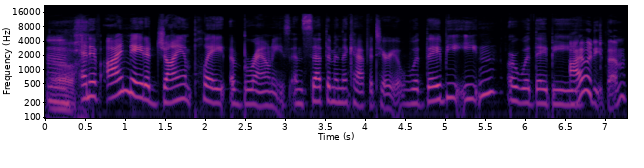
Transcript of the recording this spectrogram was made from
Mm. And if I made a giant plate of brownies and set them in the cafeteria, would they be eaten or would they be? I would eat them.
